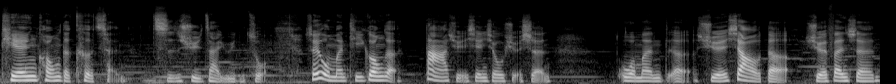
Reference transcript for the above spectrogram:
天空的课程持续在运作，所以我们提供了大学先修学生。我们的学校的学分生，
